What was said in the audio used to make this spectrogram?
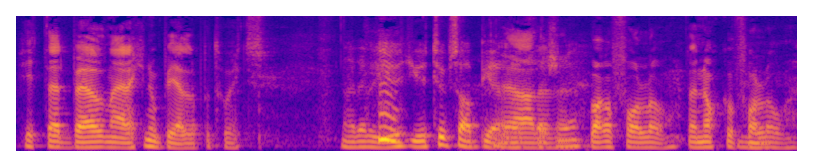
Hit that bell. Nei, det er ikke noe bjelle på Twitch. Nei, det er vel You- YouTube som har bjelle. Ja, det er det. Bare follow. Det er nok å followe.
